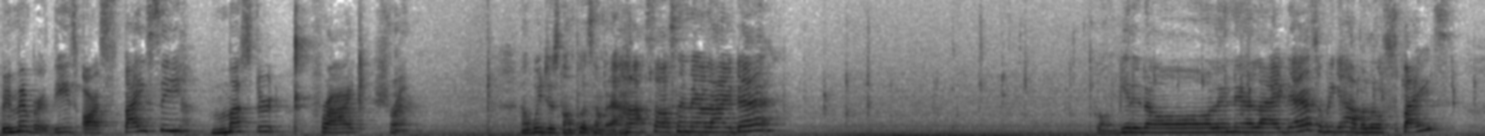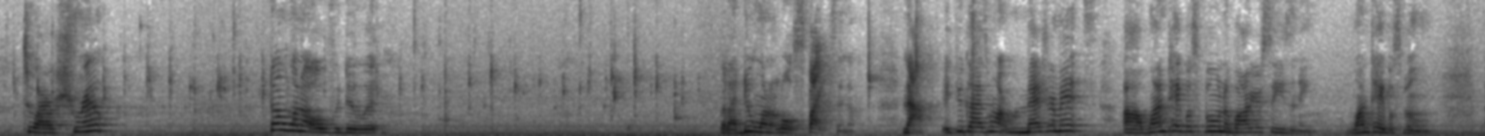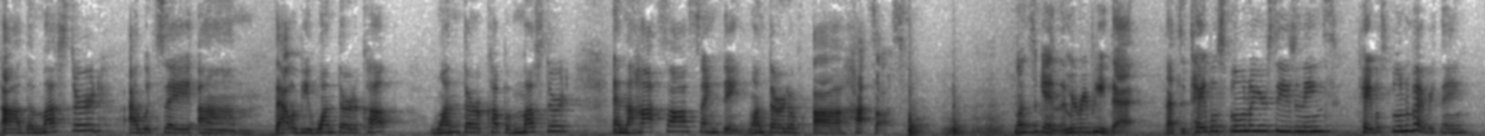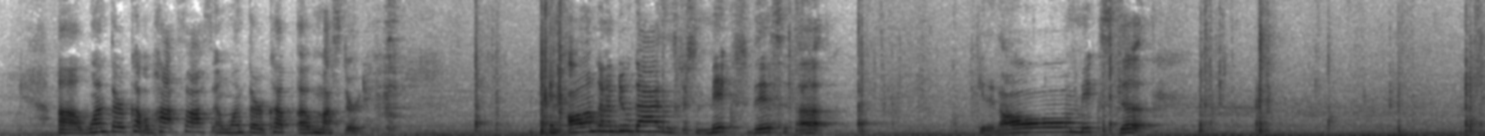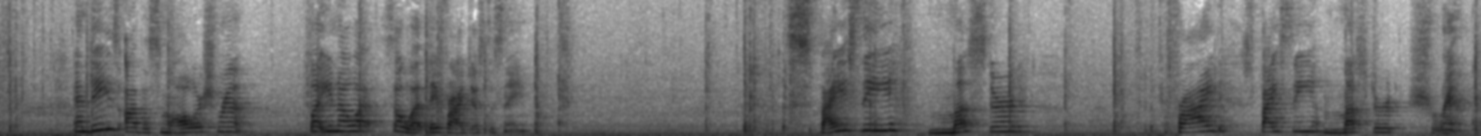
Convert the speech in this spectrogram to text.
Remember, these are spicy mustard fried shrimp. And we're just gonna put some of that hot sauce in there like that. Gonna get it all in there like that so we can have a little spice to our shrimp. Don't want to overdo it. But I do want a little spice in them. Now, if you guys want measurements, uh, one tablespoon of all your seasoning. One tablespoon. Uh, the mustard, I would say um, that would be one third a cup one third cup of mustard and the hot sauce same thing one third of uh, hot sauce. Once again let me repeat that. That's a tablespoon of your seasonings tablespoon of everything uh, one third cup of hot sauce and one third cup of mustard. And all I'm gonna do guys is just mix this up. Get it all mixed up. And these are the smaller shrimp but you know what? So what? They fry just the same. Spicy mustard, fried spicy mustard shrimp.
